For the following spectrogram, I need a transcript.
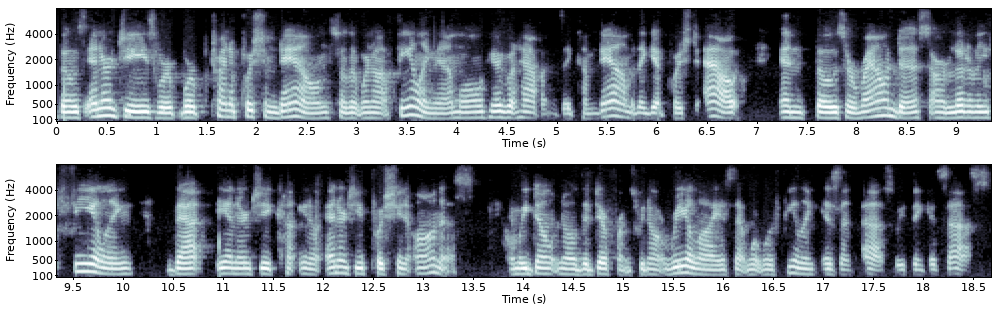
those energies we're, we're trying to push them down so that we're not feeling them well here's what happens they come down but they get pushed out and those around us are literally feeling that energy you know energy pushing on us and we don't know the difference we don't realize that what we're feeling isn't us we think it's us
